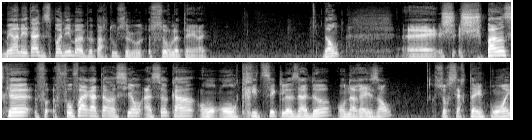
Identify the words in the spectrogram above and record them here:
mais en étant disponible un peu partout sur, le terrain. Donc, euh, je pense qu'il faut faire attention à ça quand on, critique le Zada. On a raison sur certains points.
